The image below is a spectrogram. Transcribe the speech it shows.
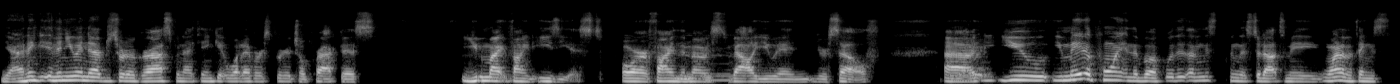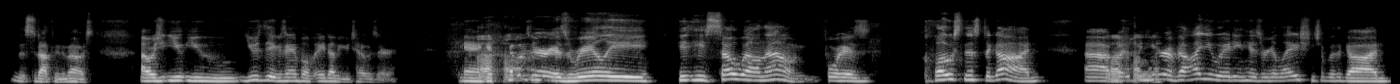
Yeah i think and then you end up just sort of grasping i think at whatever spiritual practice you might find easiest or find the mm-hmm. most value in yourself. Uh, right. You you made a point in the book with I think this thing that stood out to me. One of the things that stood out to me the most uh, was you you used the example of A.W. Tozer, and uh-huh. Tozer is really he, he's so well known for his closeness to God. Uh, but Uh-huh. when you're evaluating his relationship with God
